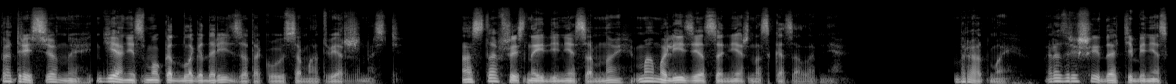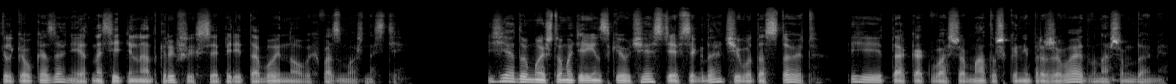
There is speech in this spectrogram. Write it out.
Потрясенный, я не смог отблагодарить за такую самоотверженность. Оставшись наедине со мной, мама Лизиаса нежно сказала мне. «Брат мой, разреши дать тебе несколько указаний относительно открывшихся перед тобой новых возможностей. Я думаю, что материнское участие всегда чего-то стоит, и так как ваша матушка не проживает в нашем доме,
